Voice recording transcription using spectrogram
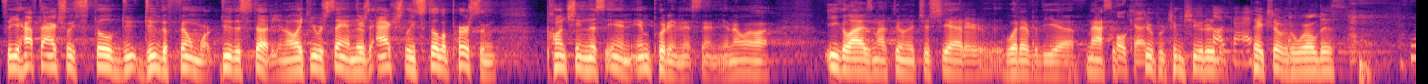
So you have to actually still do, do the film work, do the study. You know, like you were saying, there's actually still a person punching this in, inputting this in. You know, uh, Eagle Eye is not doing it just yet, or whatever the uh, massive okay. supercomputer okay. that takes over the world is.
